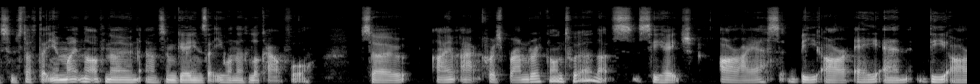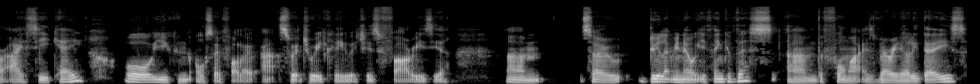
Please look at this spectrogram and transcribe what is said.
some stuff that you might not have known, and some games that you want to look out for. So I'm at Chris Brandrick on Twitter. That's C H R I S B R A N D R I C K. Or you can also follow at Switch Weekly, which is far easier. Um, so do let me know what you think of this. Um, the format is very early days.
